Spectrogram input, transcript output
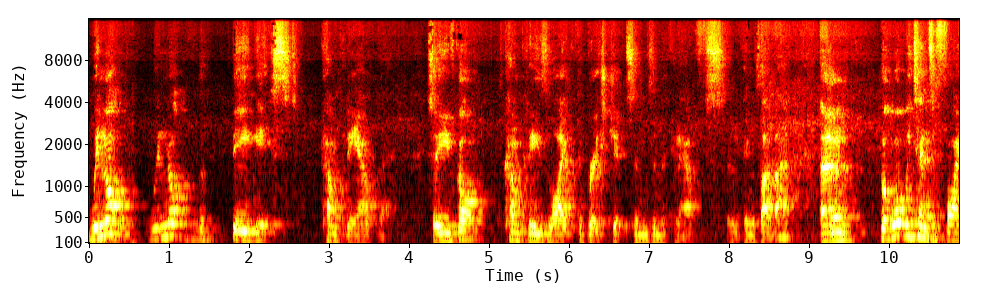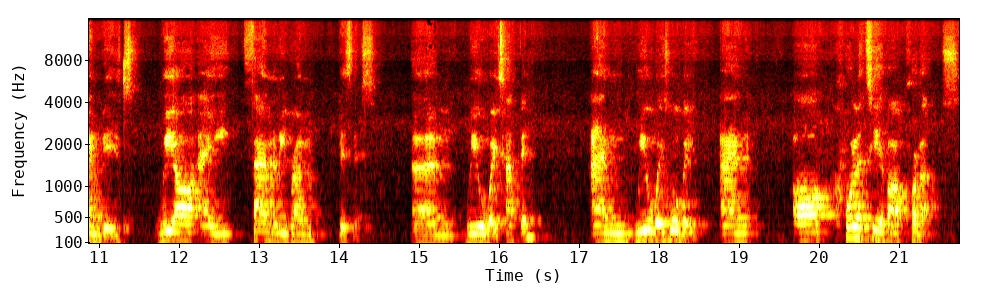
we're not we're not the biggest company out there. So you've got companies like the British Gypsums and the Knaufs and things like that. Um, but what we tend to find is we are a family run business. Um, we always have been, and we always will be. And our quality of our products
